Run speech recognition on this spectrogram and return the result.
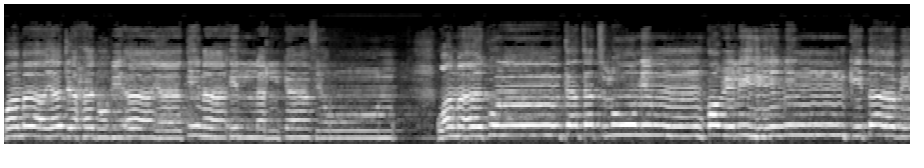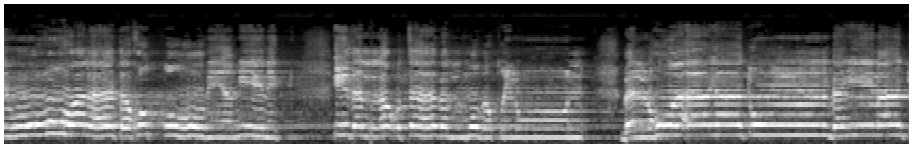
وما يجحد بآياتنا إلا الكافرون وما كنت تتلو من قبله من كتاب ولا تخطه بيمينك إذا لارتاب المبطلون بل هو آيات بينات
